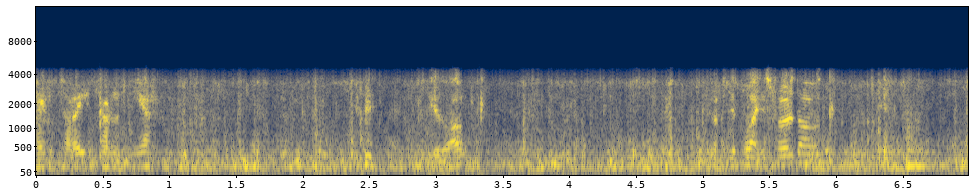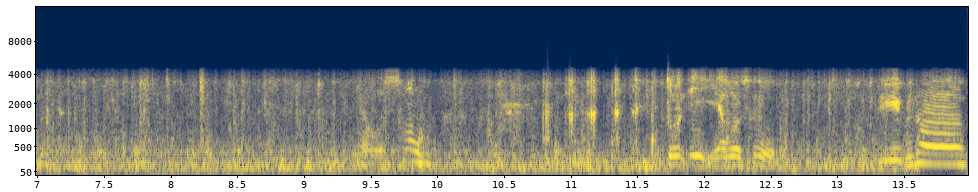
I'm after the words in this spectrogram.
right turn here. Good luck. 50 points for a dog. Yellow snow. Don't eat yellow snow. Even though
